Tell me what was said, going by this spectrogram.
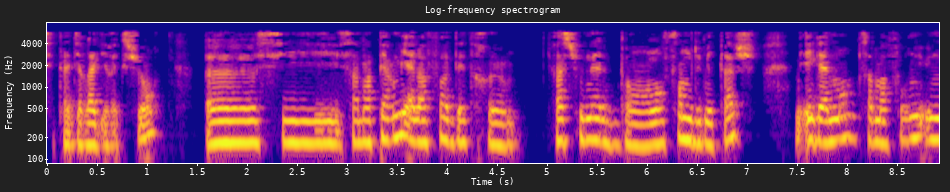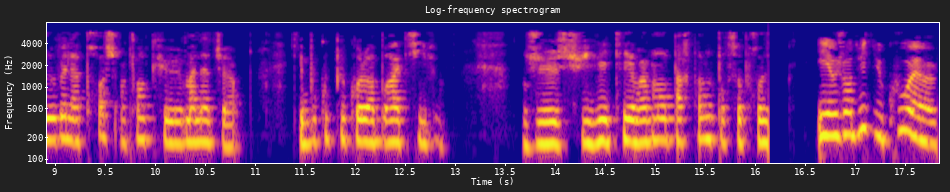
c'est-à-dire la direction. Euh, ça m'a permis à la fois d'être euh, rationnel dans l'ensemble de mes tâches, mais également ça m'a fourni une nouvelle approche en tant que manager, qui est beaucoup plus collaborative. Je suis été vraiment partante pour ce projet. Et aujourd'hui, du coup, euh,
